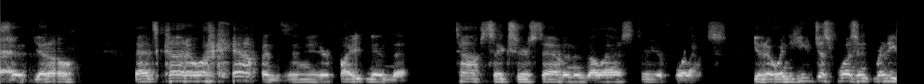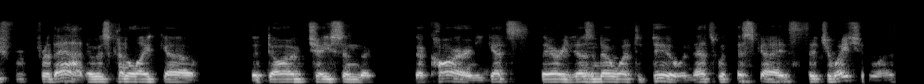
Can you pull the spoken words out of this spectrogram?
said, you know, that's kind of what happens, and you're fighting in the top six or seven in the last three or four laps. You know, and he just wasn't ready for, for that. It was kind of like uh, the dog chasing the, the car, and he gets there, he doesn't know what to do. And that's what this guy's situation was.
